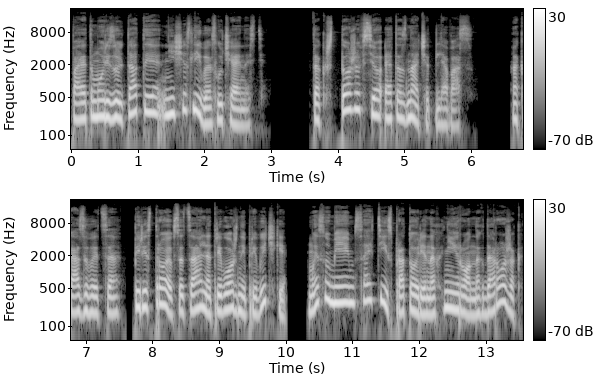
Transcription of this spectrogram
Поэтому результаты – несчастливая случайность. Так что же все это значит для вас? Оказывается, перестроив социально тревожные привычки, мы сумеем сойти с проторенных нейронных дорожек,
